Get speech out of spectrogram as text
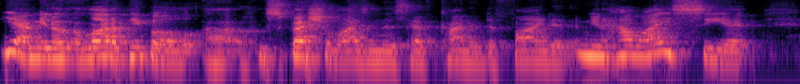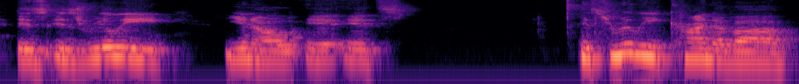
Yeah i mean a, a lot of people uh, who specialize in this have kind of defined it. I mean how i see it is is really you know it, it's it's really kind of a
